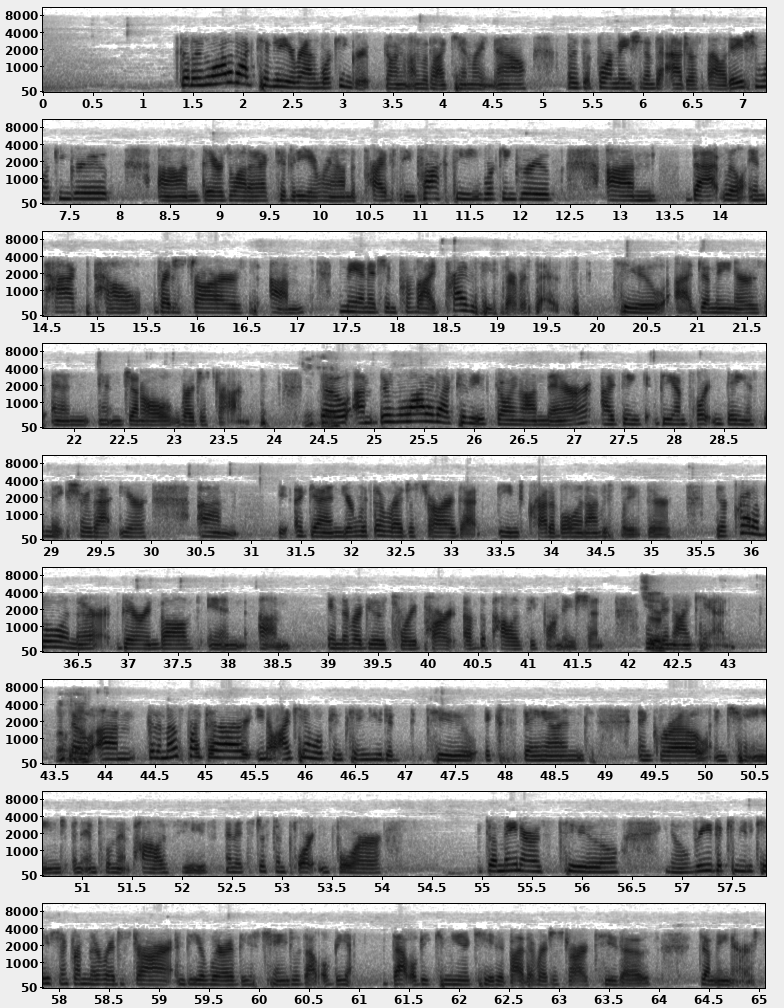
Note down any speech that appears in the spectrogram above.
So there's a lot of activity around working groups going on with ICANN right now. There's the formation of the address validation working group. Um, there's a lot of activity around the privacy and proxy working group um, that will impact how registrars um, manage and provide privacy services to uh, domainers and, and general registrants. Okay. So um, there's a lot of activities going on there. I think the important thing is to make sure that you're um, again, you're with a registrar that deemed credible, and obviously they're they're credible and they're they're involved in um, in the regulatory part of the policy formation sure. within ICANN. Okay. So um, for the most part, there are you know ICANN will continue to to expand and grow and change and implement policies, and it's just important for domainers to you know read the communication from their registrar and be aware of these changes that will be that will be communicated by the registrar to those domainers.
